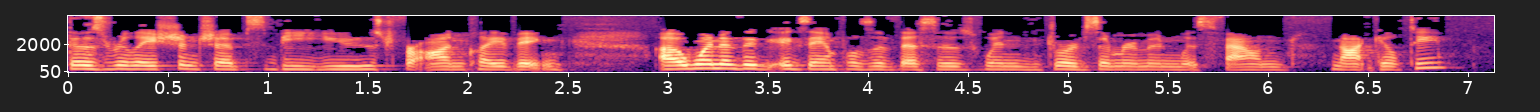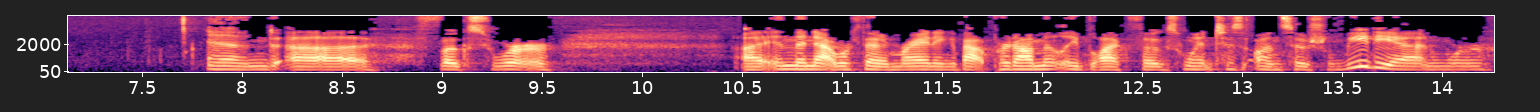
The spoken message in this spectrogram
those relationships be used for enclaving. Uh, one of the examples of this is when George Zimmerman was found not guilty, and uh, folks were uh, in the network that I'm writing about, predominantly black folks went to, on social media and were,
